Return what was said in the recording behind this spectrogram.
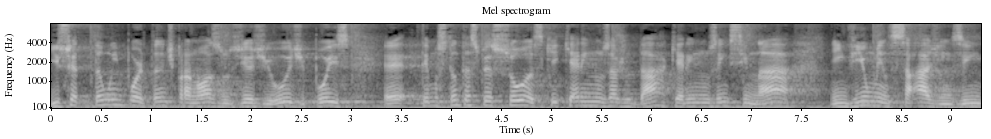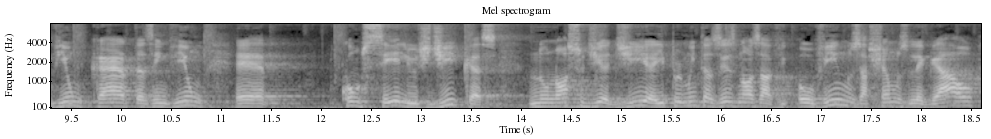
Isso é tão importante para nós nos dias de hoje, pois é, temos tantas pessoas que querem nos ajudar, querem nos ensinar, enviam mensagens, enviam cartas, enviam é, conselhos, dicas no nosso dia a dia e por muitas vezes nós ouvimos, achamos legal,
